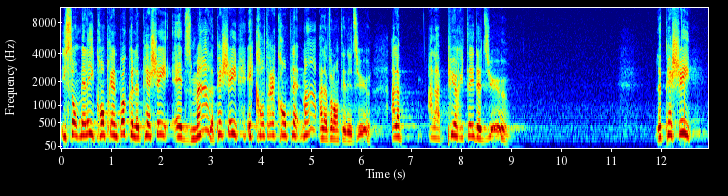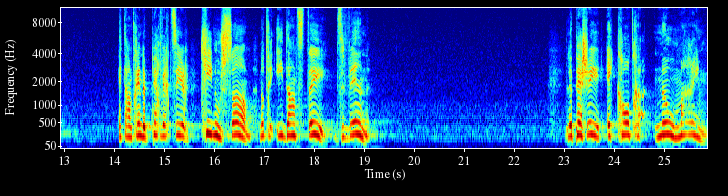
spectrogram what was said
Ils sont mêlés, ils ne comprennent pas que le péché est du mal. Le péché est contraire complètement à la volonté de Dieu, à la, à la pureté de Dieu. Le péché est en train de pervertir qui nous sommes, notre identité divine. Le péché est contre nous-mêmes,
